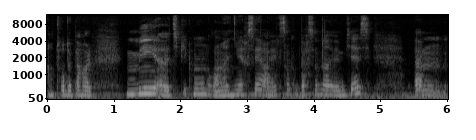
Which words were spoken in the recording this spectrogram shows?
un tour de parole. Mais euh, typiquement, dans un anniversaire avec 50 personnes dans la même pièce, euh,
